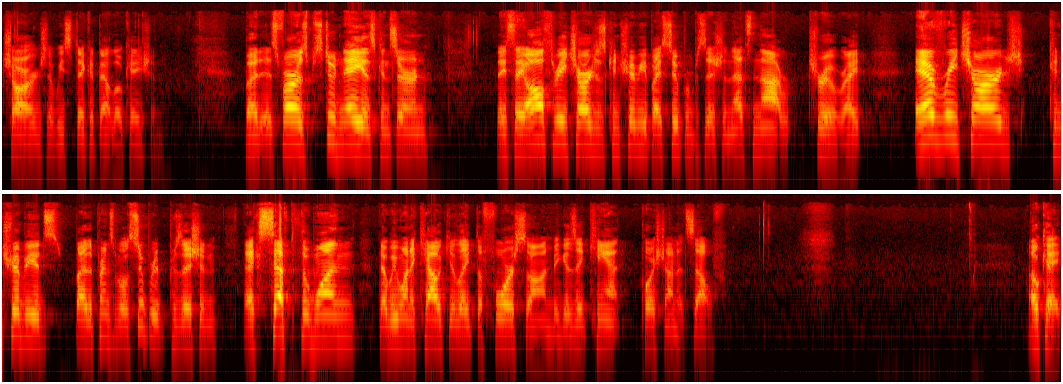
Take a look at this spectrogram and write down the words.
charge that we stick at that location. But as far as student A is concerned, they say all three charges contribute by superposition. That's not true, right? Every charge contributes by the principle of superposition except the one that we want to calculate the force on because it can't push on itself. Okay,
